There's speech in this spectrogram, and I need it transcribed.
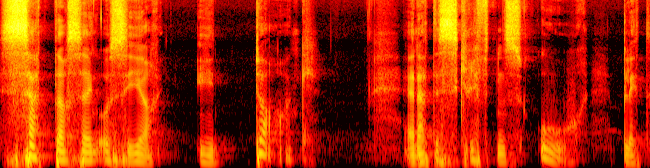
setter seg og sier i dag er dette Skriftens ord blitt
